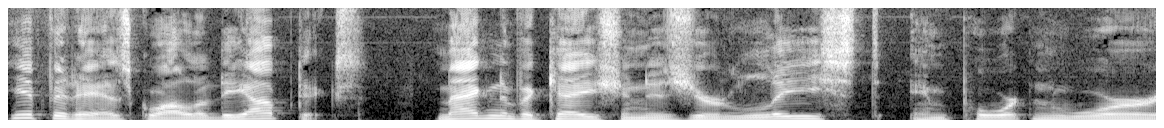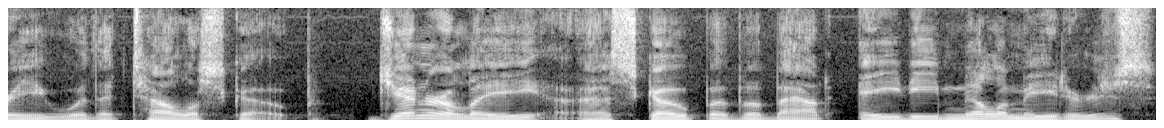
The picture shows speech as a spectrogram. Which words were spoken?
if it has quality optics. Magnification is your least important worry with a telescope. Generally, a scope of about 80 millimeters,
